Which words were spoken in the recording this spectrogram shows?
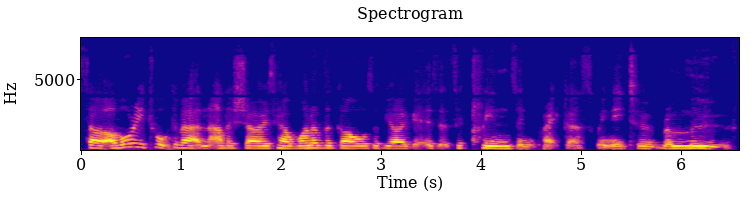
So, I've already talked about in other shows how one of the goals of yoga is it's a cleansing practice. We need to remove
